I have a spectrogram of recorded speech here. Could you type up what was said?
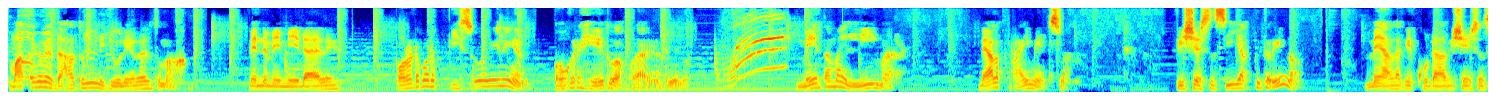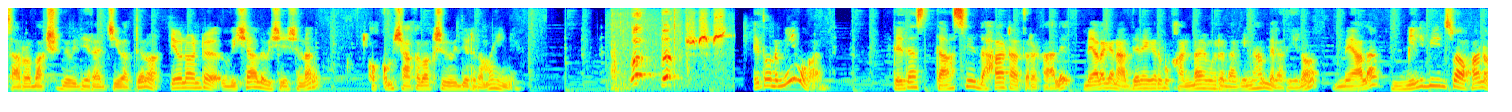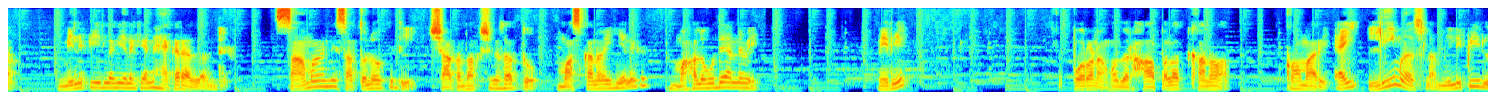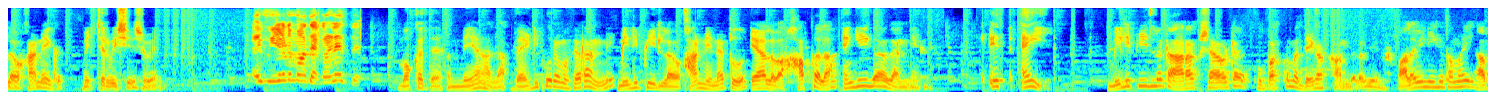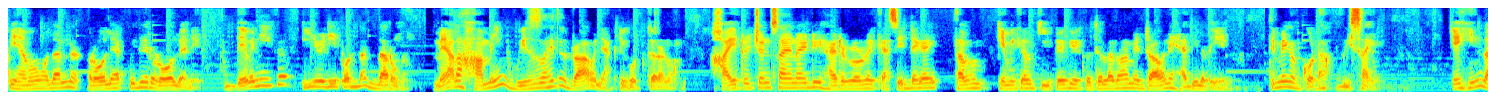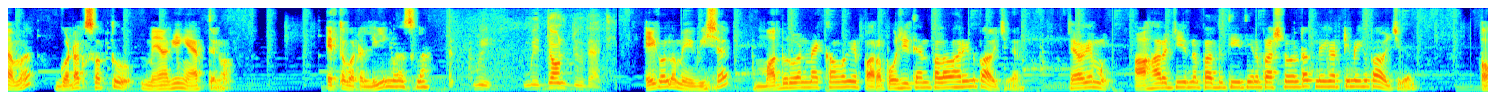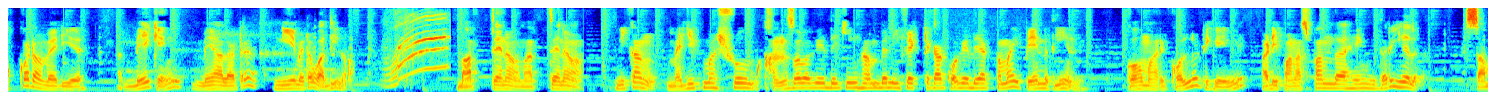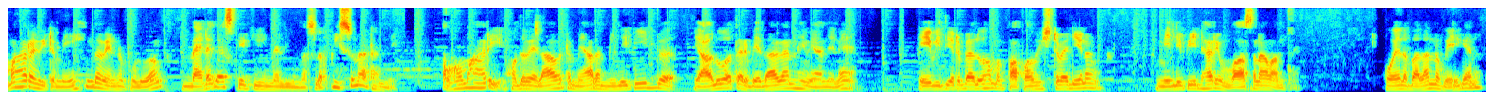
මතකද දහතුන්නි ජුලියනතුමා මෙන්න මේ මේ ඩයිල පොරට පොට පිස්සුවගෙන ඕකට හේතුවක් වාගෙන තියෙනවා. මේ තමයි ලීම. මෙයාල ප්‍රයිමේට්ස්ලා විශේෂ සීයක් විතරන්නවා මෙයාලගේ කුඩා විශේෂ සර්වභක්ෂක විදි රජ්ජීවත්වෙන එවනට විශාල විශේෂණ ඔක්කොම ශාකභක්ෂක විදිර තමයින්න එතවට මේ මොකක්ද දෙදස් දාසේ දහට අතර කාලේ මෙයාලගෙන අධ්‍යන කරපු කණ්ඩායමට දකින්න හම් වෙලතිනවා මෙයාලා මිලිබීන්ස්වා කනවා මිලිපීල්ල කියල කියන හැකරල්ලන්ට. සාමාන්‍ය සතලෝකදී ශාකභක්ෂක සත්තු මස්කනයි කියන එක මහලොකුද යන්නවෙේ මෙදී පොරණ හොදර හාපලත් කනවා. කොහමරි ඇයි ලීමස්ලා මිලිපීල්ලව කන එක මෙච්චර විශේෂවෙන් මීට මා දැකල නැද්ද? මොකද? මෙයාලා වැඩිපුරම කරන්නේ මිලිපිල්ලව කන්නේ නැතුව එයාලව හපලා ඇගේගා ගන්න එක. එත් ඇයි? මිලිපිල්ලට ආරක්ෂාවට උපක්කම දෙක කන්දලගෙන පලවිනික තමයි අපි හැමෝදන්න රෝලයක් විදිර රෝල්වැන දෙවනික ඊවැඩි පොඩ්ඩක් දරුණ. මෙයාලා හමෙන් විසහිත ද්‍රාවලයක් ටිකුත් කරනවා. හයිඩජන් සයිනයිඩ හයිඩරෝල ඇසිඩ් එකයි තම කෙමිකල් කීපයක එකතුලවා මේ ද්‍රාවණය හැදිල තියෙන තිම එක ගොඩක් විසයි. ඒ හින්දම ගොඩක් සත්තු මෙයාගෙන් ඇත්තෙනවා එතකොට ලීමස්ලා We, we don't do that here. ඒගොල්ල මේ විෂ මදුරුවන් මැක්කම්වගේ පරපෝෂිතයන් පලවහරට පාවිච්චික ඒවගේම ආහාර ජීර්ණ පද්ධතිය තියෙන ප්‍රශ්නවලටත් මේ කට්ටිම එක පාවිච්චික ඔක්කොටම් වැඩිය මේකෙන් මෙයාලට නියමට වදිනවා. මත්වෙනවා මත්වෙනවා නිකං මැජික් මශ්රූම් කන්ස වගේ දෙකින් හම්බෙන ෆෙක්් එකක් වගේ දෙයක් තමයි පේන තියෙන්නේ. කොහොමහරි කොල්ල ටිකෙන්නේ අඩි පනස් පන්දාහෙන් විතර ඉහල සමහර විට මේ හිද වෙන්න පුළුවන් මැඩගස්ක ඉන්න ලීමස්ල පිස්සුනටන්නේ කොහොමහරි හොඳ වෙලාවට මෙයාලා මිලිපීඩ්ව යාලු අතර බෙදාගන්න යන්නේ නෑ. ඒ විදිර බැලුහම පපවිෂ්ට වැඩියනම් මිලිපීඩ් හරි වාසනාවන්ත ඔයල බලන්න වේ ගැන.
